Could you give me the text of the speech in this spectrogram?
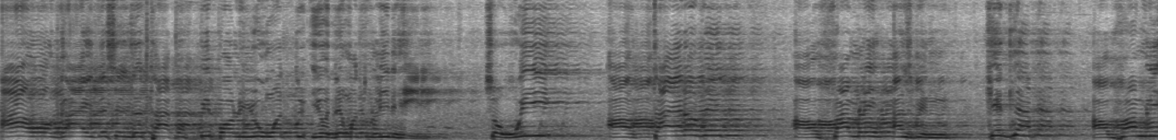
our guy, this is the type of people you want to, you, they want to lead Haiti. So we are tired of it. Our family has been kidnapped. Our family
